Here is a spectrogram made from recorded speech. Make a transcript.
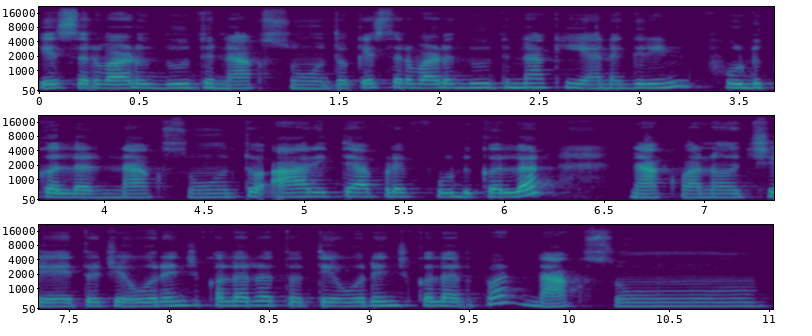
કેસરવાળું દૂધ નાખશું. તો કેસરવાળું દૂધ નાખી અને ગ્રીન ફૂડ કલર નાખશું. તો આ રીતે આપણે ફૂડ કલર નાખવાનો છે. તો જે ઓરેન્જ કલર હતો તે ઓરેન્જ કલર પર નાખશું.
